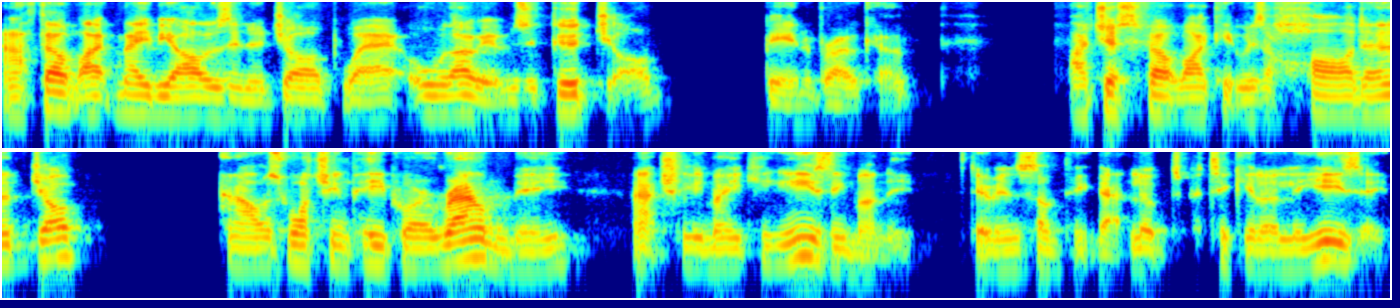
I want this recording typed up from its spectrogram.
And I felt like maybe I was in a job where, although it was a good job being a broker, I just felt like it was a hard earned job. And I was watching people around me actually making easy money, doing something that looked particularly easy.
